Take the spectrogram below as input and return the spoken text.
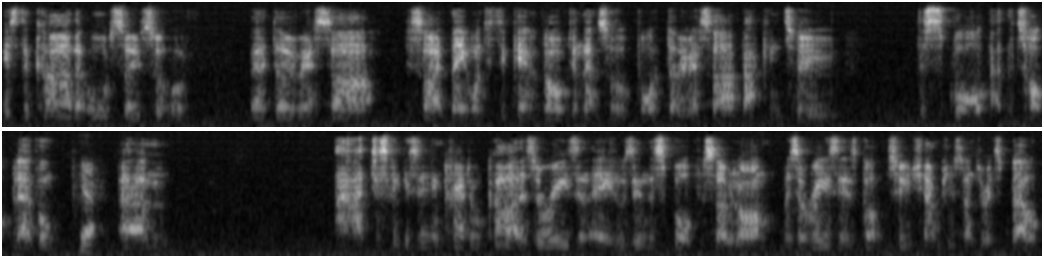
it's the car that also sort of uh, WSR decided they wanted to get involved in that sort of brought WSR back into the sport at the top level. Yeah. Um, I just think it's an incredible car. There's a reason it was in the sport for so long. There's a reason it's got two championships under its belt.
